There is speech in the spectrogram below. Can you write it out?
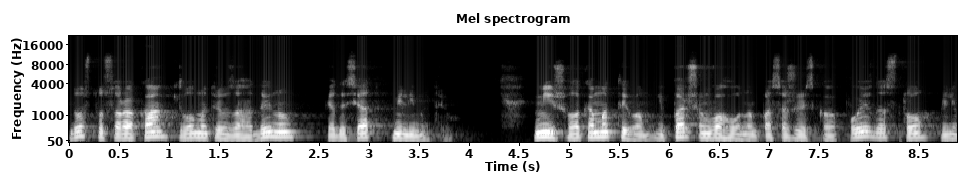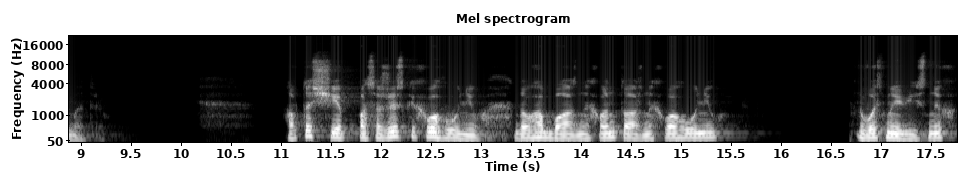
до 140 км за годину 50 мм. Між локомотивом і першим вагоном пасажирського поїзда 100 мм. Автощеп пасажирських вагонів, довгобазних вантажних вагонів, восьмивісних,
